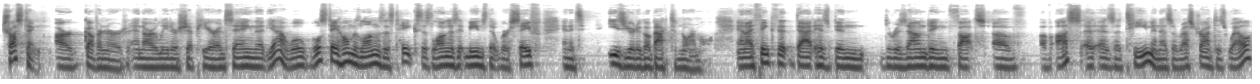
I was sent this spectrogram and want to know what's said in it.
trusting our governor and our leadership here and saying that, yeah, we'll, we'll stay home as long as this takes, as long as it means that we're safe and it's easier to go back to normal. And I think that that has been the resounding thoughts of of us as a team and as a restaurant as well.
